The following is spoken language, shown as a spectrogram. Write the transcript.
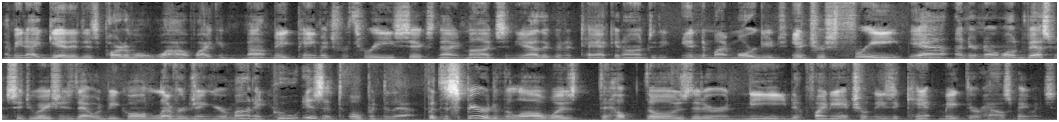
I mean, I get it as part of, oh, wow, if I can not make payments for three, six, nine months, and yeah, they're going to tack it on to the end of my mortgage, interest free, yeah, under normal investment situations, that would be called leveraging your money. Who isn't open to that? But the spirit of the law was to help those that are in need, financial needs, that can't make their house payments.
